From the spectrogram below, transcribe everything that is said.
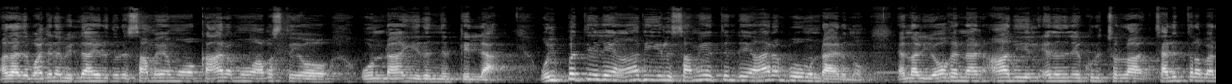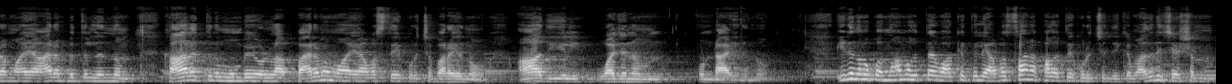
അതായത് വചനമില്ലായിരുന്നൊരു സമയമോ കാലമോ അവസ്ഥയോ ഉണ്ടായിരുന്നിട്ടില്ല. ഉൽപ്പത്തിയിലെ ആദിയിൽ സമയത്തിന്റെ ആരംഭവും ഉണ്ടായിരുന്നു എന്നാൽ യോഹന്നാൻ ആദിയിൽ എന്നതിനെക്കുറിച്ചുള്ള ചരിത്രപരമായ ആരംഭത്തിൽ നിന്നും കാലത്തിനു മുമ്പെയുള്ള പരമമായ അവസ്ഥയെക്കുറിച്ച് പറയുന്നു. ആദിയിൽ വചനം ഉണ്ടായിരുന്നു. ഇനി നമുക്ക് ഒന്നാമത്തെ വാക്യത്തിലെ അവസാന ഭാഗത്തെക്കുറിച്ച് ചിന്തിക്കാം. അതിനുശേഷം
